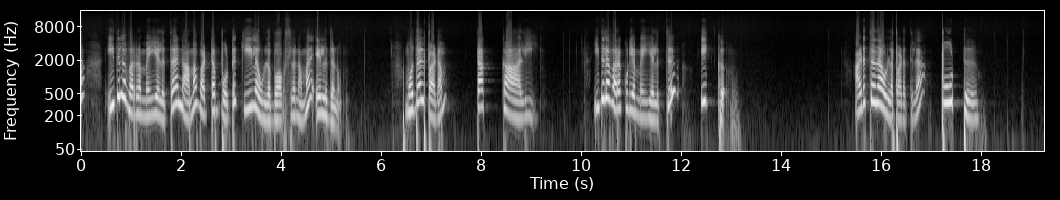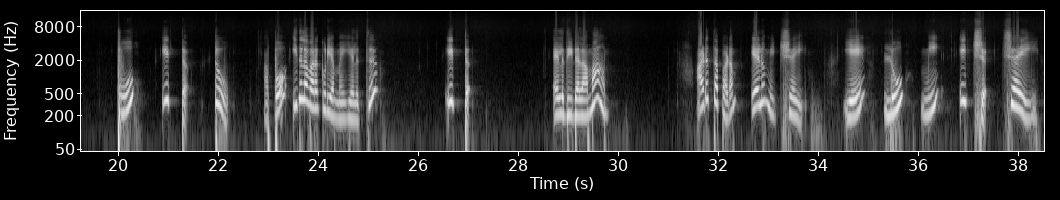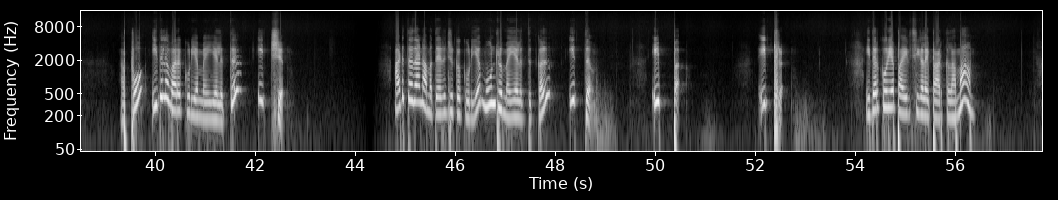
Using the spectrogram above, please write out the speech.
இதில் வர்ற மெய்யெழுத்தை நாம் வட்டம் போட்டு கீழே உள்ள பாக்ஸில் நம்ம எழுதணும். முதல் படம் தக்காளி. இதில் வரக்கூடிய மெய்யெழுத்து இக்கு. அடுத்ததாக உள்ள படத்தில் பூட்டு. பூ இட்டு டூ. அப்போது இதில் வரக்கூடிய மெய்யெழுத்து இட்டு. எழுதிடலாமா? அடுத்த படம் எலுமிச்சை ஏ லு மி இச்சு சை அப்போ இதில் வரக்கூடிய மெய்யெழுத்து இச்சு. அடுத்ததாக நம்ம தெரிஞ்சுக்கக்கூடிய மூன்று மெய்யெழுத்துக்கள் இத்து. இப்ப. இற்று. இதற்குரிய பயிற்சிகளை பார்க்கலாமா?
